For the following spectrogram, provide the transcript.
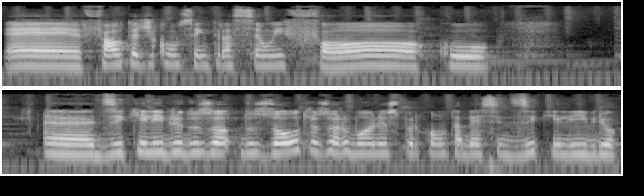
é, falta de concentração e foco, é, desequilíbrio dos, dos, outros hormônios por conta desse desequilíbrio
